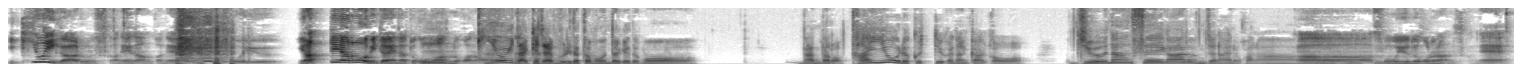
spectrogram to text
勢いがあるんですかね、なんかね。そういう。やってやろうみたいなところがあんのかな。勢いだけじゃ無理だと思うんだけども、なんだろう、対応力っていうか、なんかこう、柔軟性があるんじゃないのかな。ああ、そういうところなんですかね。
